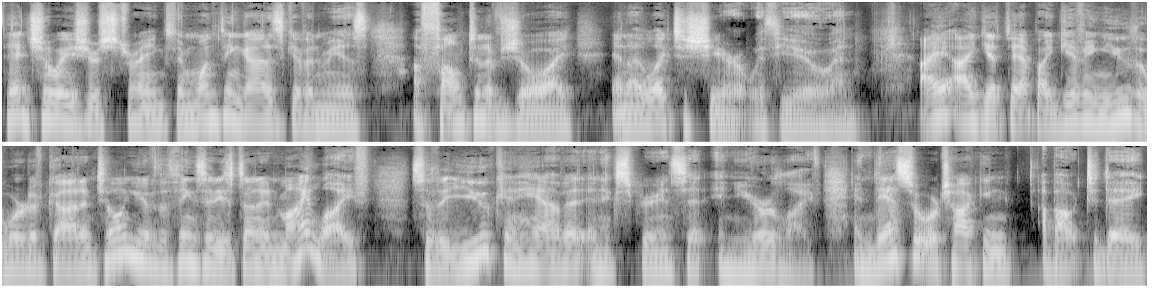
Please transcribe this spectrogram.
That joy is your strength. And one thing God has given me is a fountain of joy, and I like to share it with you. And I, I, get that by giving you the Word of God and telling you of the things that He's done in my life so that you can have it and experience it in your life. And that's what we're talking about today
